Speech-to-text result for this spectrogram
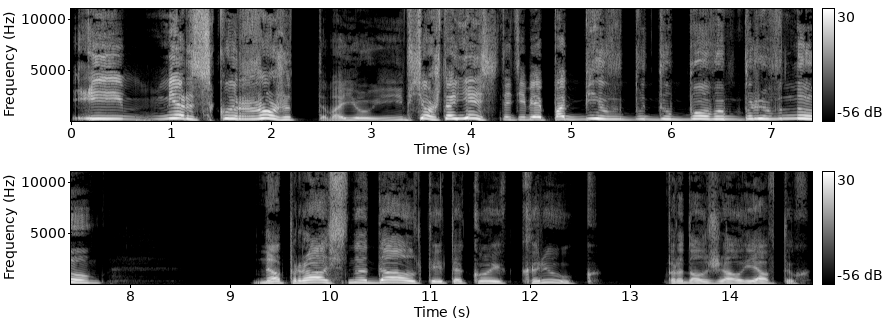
и мерзкую рожу твою, и все, что есть на тебе, побил бы дубовым бревном!» «Напрасно дал ты такой крюк!» — продолжал Явтух.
